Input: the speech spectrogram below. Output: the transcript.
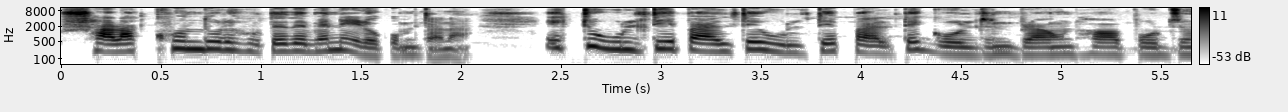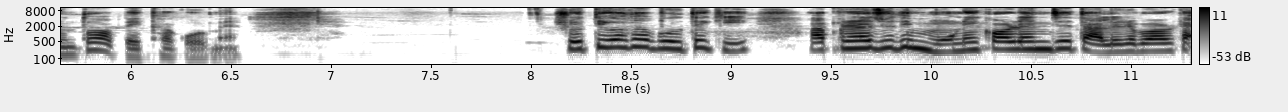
সারাক্ষণ ধরে হতে দেবেন এরকমটা না। একটু উল্টে পাল্টে উল্টে পাল্টে গোল্ডেন ব্রাউন হওয়া পর্যন্ত অপেক্ষা করবেন। সত্যি কথা বলতে কি, আপনারা যদি মনে করেন যে তালের বড়াটা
